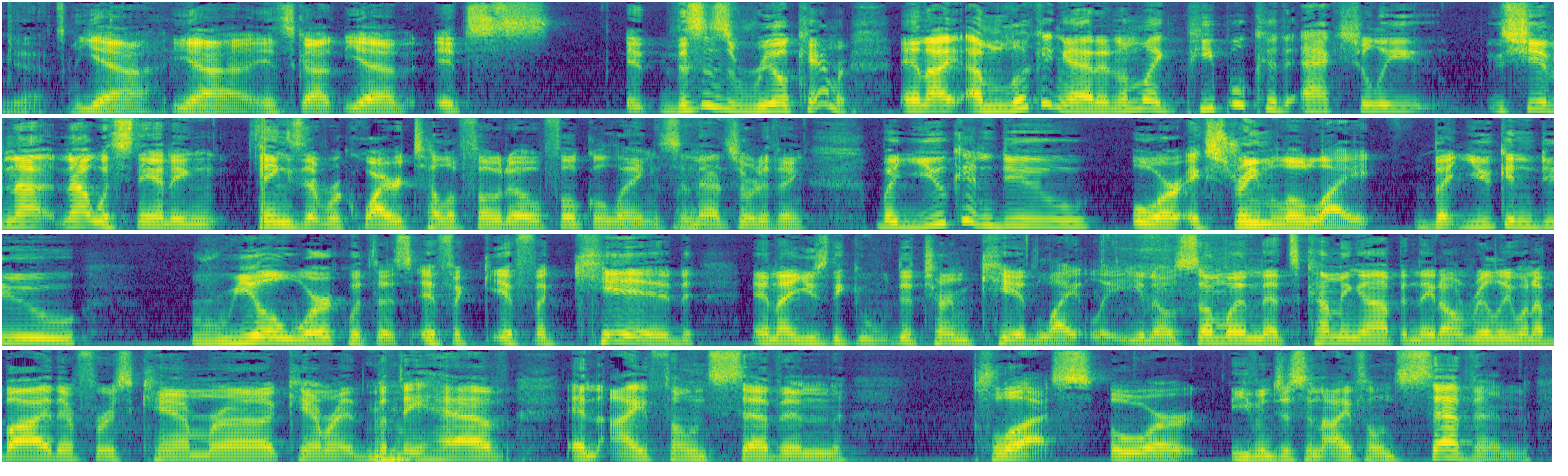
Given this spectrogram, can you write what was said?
yeah, yeah, yeah. It's got yeah. It's it, this is a real camera, and I I'm looking at it. I'm like, people could actually. She have not notwithstanding things that require telephoto focal lengths and that sort of thing, but you can do or extreme low light, but you can do real work with this. If a if a kid and I use the, the term kid lightly, you know, someone that's coming up and they don't really want to buy their first camera camera, mm-hmm. but they have an iPhone seven plus or even just an iPhone seven,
